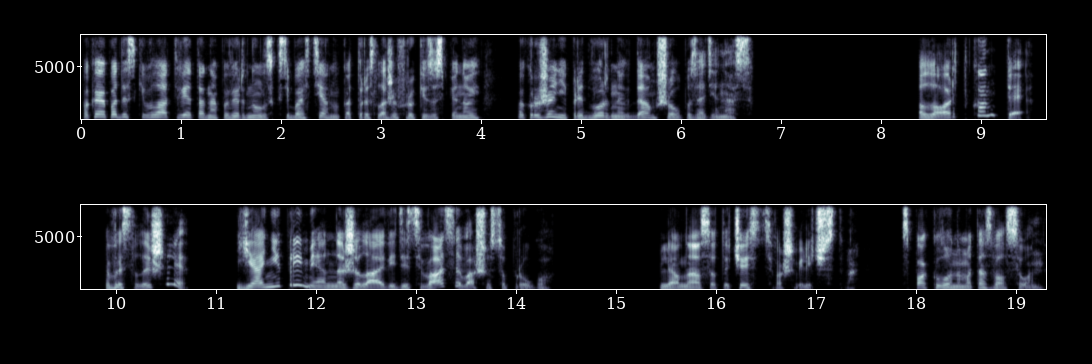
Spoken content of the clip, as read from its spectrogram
Пока я подыскивала ответ, она повернулась к Себастьяну, который, сложив руки за спиной, в окружении придворных дам шел позади нас. «Лорд Конте, вы слышали? Я непременно желаю видеть вас и вашу супругу». «Для нас это честь, Ваше Величество», — с поклоном отозвался он.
